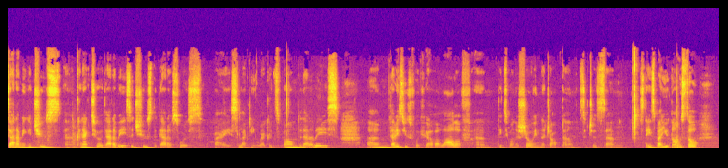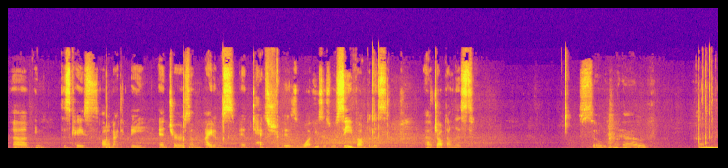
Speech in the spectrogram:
dynamically choose uh, connect to a database and choose the data source by selecting records from the database. Um, that is useful if you have a lot of um, things you want to show in the drop down, such as um, states, but you can also, um, in this case, automatically enter some items, and text is what users will see from the list uh, drop down list. So gonna have um,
